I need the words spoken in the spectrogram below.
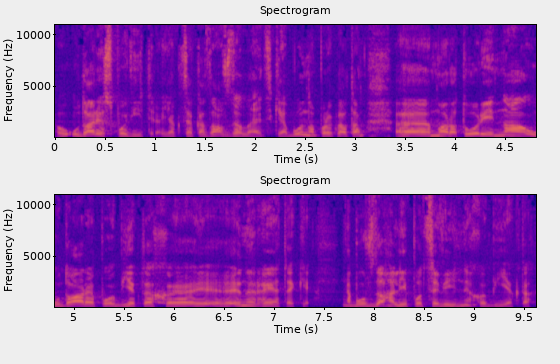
ударів з повітря, як це казав Зеленський, або, наприклад, там мораторій на удари по об'єктах е, енергетики. Або взагалі по цивільних об'єктах.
